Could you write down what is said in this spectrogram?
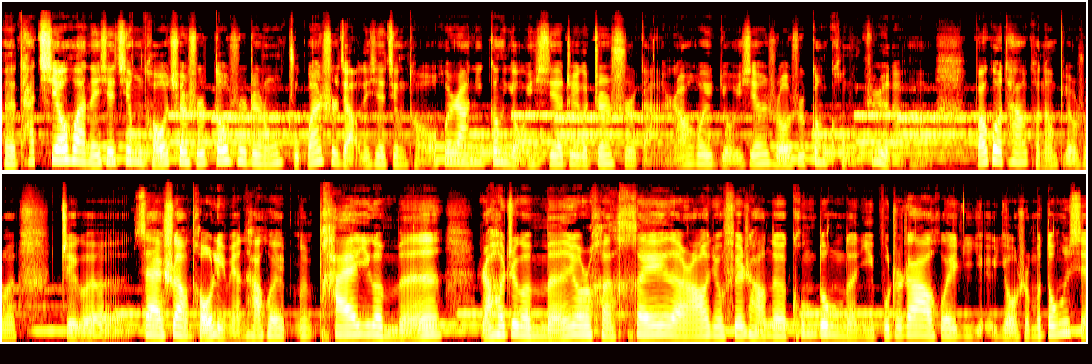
呃，它切换的一些镜头确实都是这种主观视角的一些镜头，会让你更有一些这个真实感，然后会有一些时候是更恐惧的啊。包括它可能，比如说这个在摄像头里面，它会嗯拍一个门，然后这个门又是很黑的，然后就非常的空洞的，你不知道会有有什么东西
